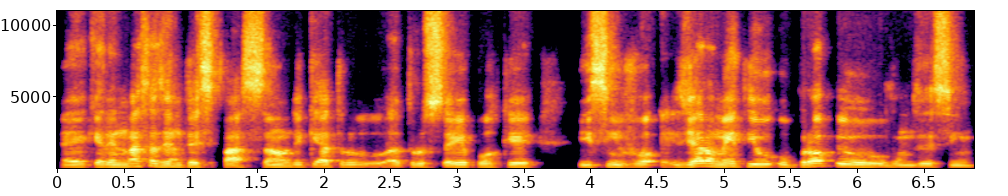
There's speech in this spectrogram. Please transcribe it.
é, querendo mais fazer antecipação de que a, tru, a Truceio, porque isso envolve, geralmente o, o, próprio, vamos dizer assim,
